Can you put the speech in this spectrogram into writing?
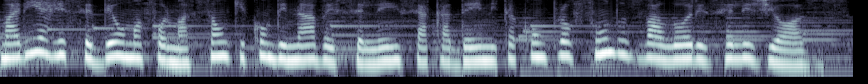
Maria recebeu uma formação que combinava excelência acadêmica com profundos valores religiosos.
